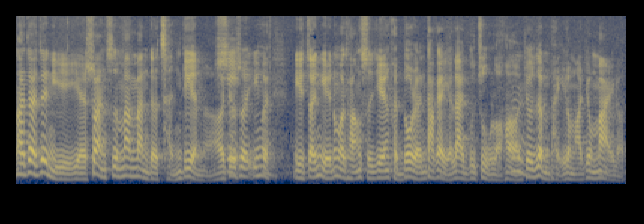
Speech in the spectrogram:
那在这里也算是慢慢的沉淀了啊，就是因为。你整理那么长时间，很多人大概也耐不住了哈，就认赔了嘛，就卖了。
